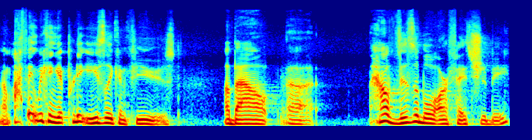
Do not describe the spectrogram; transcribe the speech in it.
Um, I think we can get pretty easily confused about uh, how visible our faith should be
